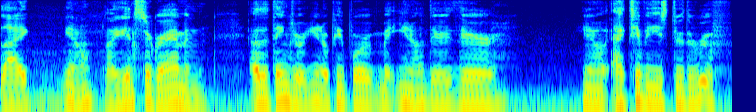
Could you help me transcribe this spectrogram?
like you know like Instagram and other things where you know people are you know their their you know activities through the roof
